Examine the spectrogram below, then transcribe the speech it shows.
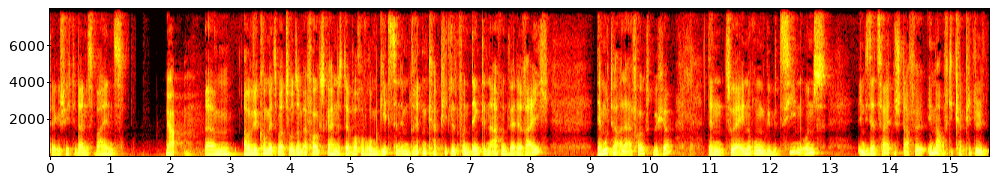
der Geschichte deines Weins. Ja, Ähm, aber wir kommen jetzt mal zu unserem Erfolgsgeheimnis der Woche. Worum geht es denn im dritten Kapitel von Denke nach und werde reich? Der Mutter aller Erfolgsbücher. Denn zur Erinnerung, wir beziehen uns in dieser zweiten Staffel immer auf die Kapitel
